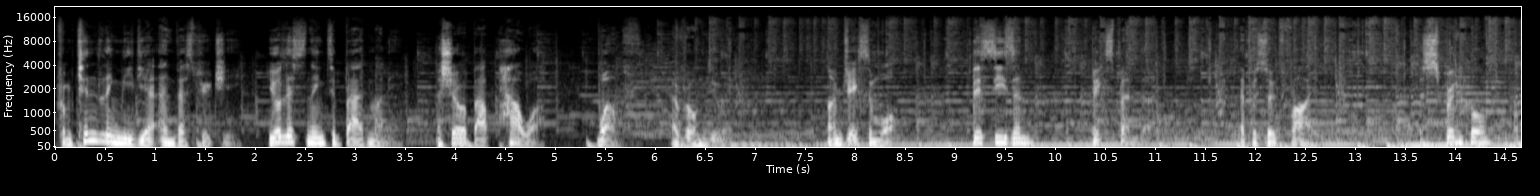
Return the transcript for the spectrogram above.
From Kindling Media and Vespucci, you're listening to Bad Money, a show about power, wealth, and wrongdoing. I'm Jason Wong. This season, Big Spender. Episode 5 A Sprinkle of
